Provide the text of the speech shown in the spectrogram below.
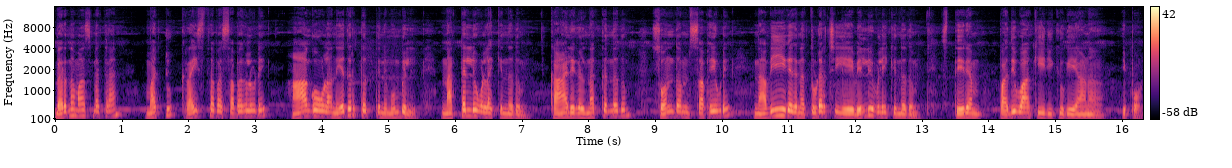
ബർണമാസ് മെത്രാൻ മറ്റു ക്രൈസ്തവ സഭകളുടെ ആഗോള നേതൃത്വത്തിന് മുമ്പിൽ നട്ടല്ലു വളയ്ക്കുന്നതും കാലുകൾ നക്കുന്നതും സ്വന്തം സഭയുടെ നവീകരണ തുടർച്ചയെ വെല്ലുവിളിക്കുന്നതും സ്ഥിരം പതിവാക്കിയിരിക്കുകയാണ് ഇപ്പോൾ.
